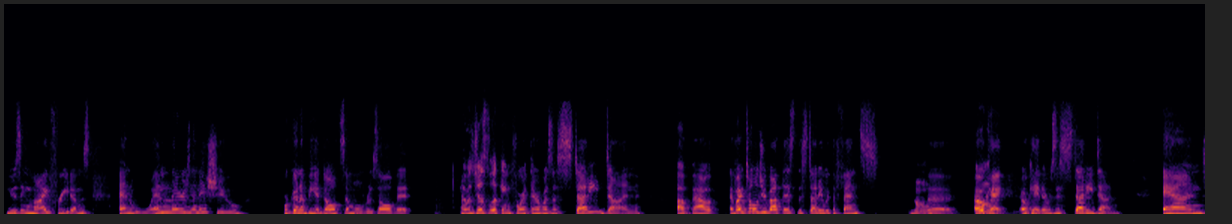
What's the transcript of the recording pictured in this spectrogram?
using my freedoms. And when there's an issue, we're going to be adults and we'll resolve it. I was just looking for it. There was a study done about have I told you about this? The study with the fence? No. The, okay. Okay. There was a study done. And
